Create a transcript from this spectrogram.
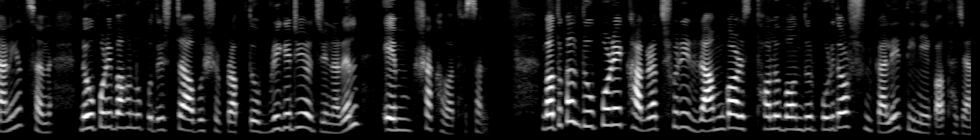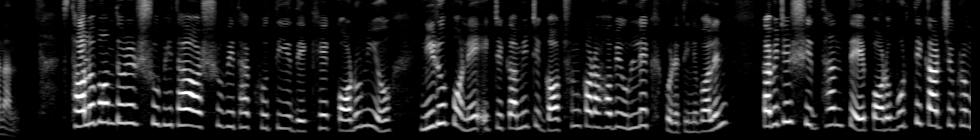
জানিয়েছেন নৌপরিবহন উপদেষ্টা, অবসরপ্রাপ্ত brigadier general M Shakhawat Hossain. গতকাল দুপুরে খাগড়াছড়ির রামগড় স্থলবন্দর পরিদর্শনকালে তিনি কথা জানান। স্থলবন্দরের সুবিধা, অসুবিধা খতিয়ে দেখে করণীয় নিরূপণে একটি কমিটি গঠন করা হবে উল্লেখ করে তিনি বলেন, কমিটির সিদ্ধান্তে পরবর্তী কার্যক্রম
